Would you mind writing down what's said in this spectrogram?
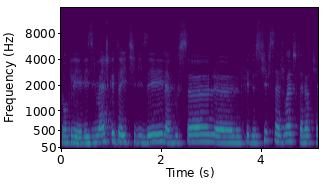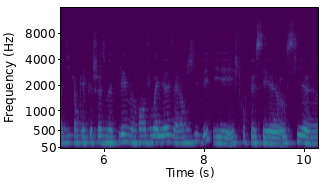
Donc, les, images que tu as utilisées, la boussole, euh, le fait de suivre sa joie. Tout à l'heure, tu as dit quand quelque chose me plaît, me rend joyeuse, alors j'y vais. Et, je trouve que c'est euh, aussi euh,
